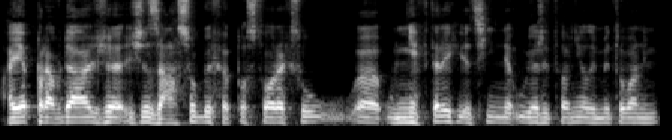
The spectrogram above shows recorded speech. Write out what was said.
A je pravda, že, že zásoby v Apple Store jsou eh, u některých věcí neuvěřitelně limitovaný.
